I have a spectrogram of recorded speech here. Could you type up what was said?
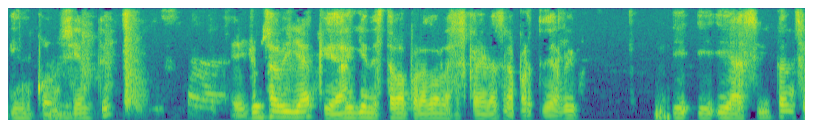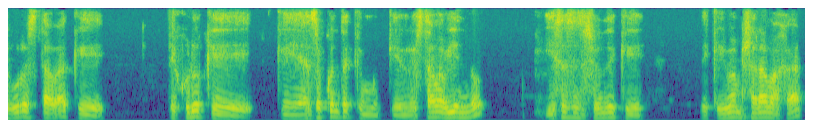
inconsciente eh, yo sabía que alguien estaba parado en las escaleras de la parte de arriba. Y, y, así tan seguro estaba que te juro que, que hace cuenta que, lo estaba viendo y esa sensación de que, de que iba a empezar a bajar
